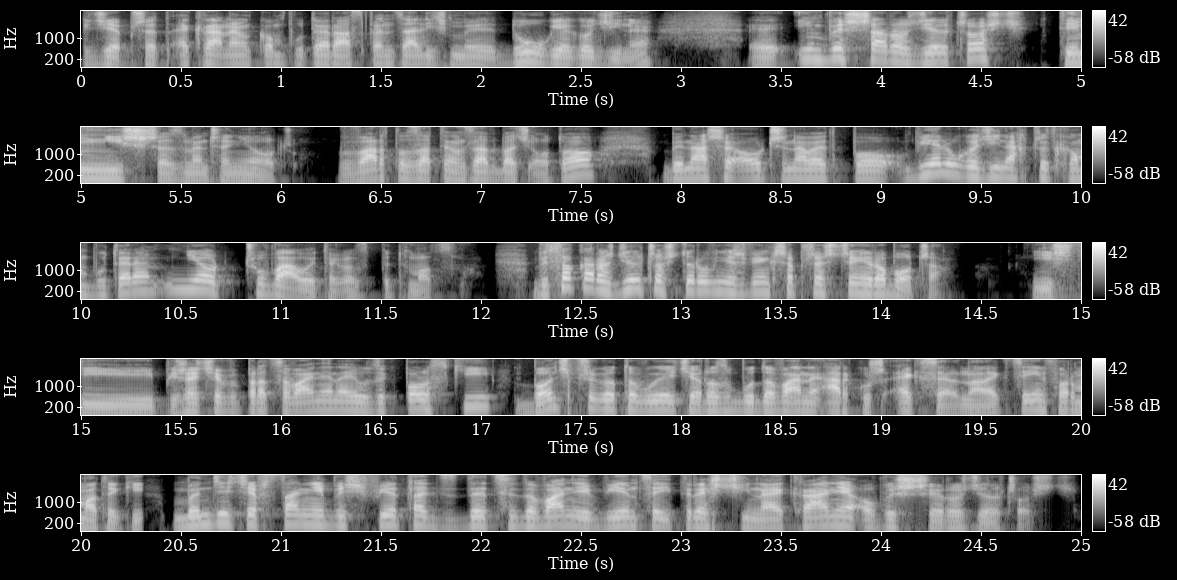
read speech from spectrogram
gdzie przed ekranem komputera spędzaliśmy długie godziny. Im wyższa rozdzielczość, tym niższe zmęczenie oczu. Warto zatem zadbać o to, by nasze oczy nawet po wielu godzinach przed komputerem nie odczuwały tego zbyt mocno. Wysoka rozdzielczość to również większa przestrzeń robocza. Jeśli piszecie wypracowanie na język polski, bądź przygotowujecie rozbudowany arkusz Excel na lekcję informatyki, będziecie w stanie wyświetlać zdecydowanie więcej treści na ekranie o wyższej rozdzielczości.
